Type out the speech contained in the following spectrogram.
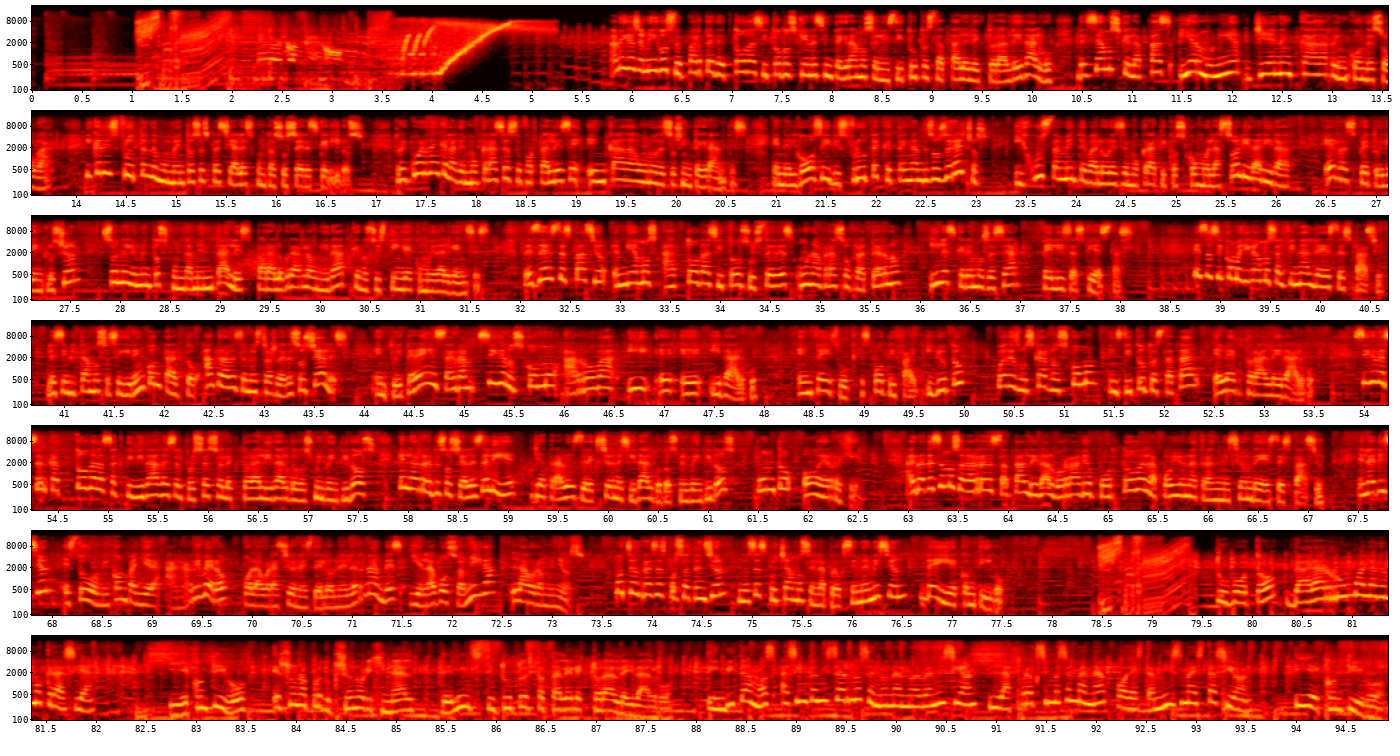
Amigas y amigos, de parte de todas y todos quienes integramos el Instituto Estatal Electoral de Hidalgo, deseamos que la paz y armonía llenen cada rincón de su hogar y que disfruten de momentos especiales junto a sus seres queridos. Recuerden que la democracia se fortalece en cada uno de sus integrantes, en el goce y disfrute que tengan de sus derechos, y justamente valores democráticos como la solidaridad, el respeto y la inclusión son elementos fundamentales para lograr la unidad que nos distingue como hidalguenses. Desde este espacio enviamos a todas y todos ustedes un abrazo fraterno y les queremos desear felices fiestas. Es así como llegamos al final de este espacio. Les invitamos a seguir en contacto a través de nuestras redes sociales. En Twitter e Instagram síguenos como arroba IEE Hidalgo. En Facebook, Spotify y YouTube puedes buscarnos como Instituto Estatal Electoral de Hidalgo. Sigue de cerca todas las actividades del proceso electoral Hidalgo 2022 en las redes sociales del IE y a través de eleccioneshidalgo2022.org. Agradecemos a la red estatal de Hidalgo Radio por todo el apoyo en la transmisión de este espacio. En la edición estuvo mi compañera Ana Rivero, colaboraciones de Lonel Hernández y en la voz su amiga Laura Muñoz. Muchas gracias por su atención, nos escuchamos en la próxima emisión de IE Contigo. Tu voto dará rumbo a la democracia. IE Contigo es una producción original del Instituto Estatal Electoral de Hidalgo. Te invitamos a sintonizarnos en una nueva emisión la próxima semana por esta misma estación. IE Contigo.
